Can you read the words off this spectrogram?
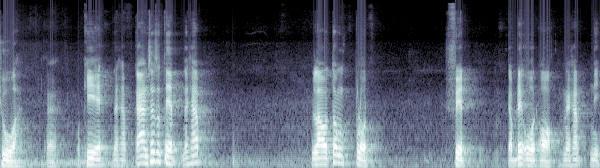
ชัวร์อ่าโอเคนะครับ การใช้สเต็ปนะครับ เราต้องปลดเฟดกับไดโอดออกนะครับนี่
